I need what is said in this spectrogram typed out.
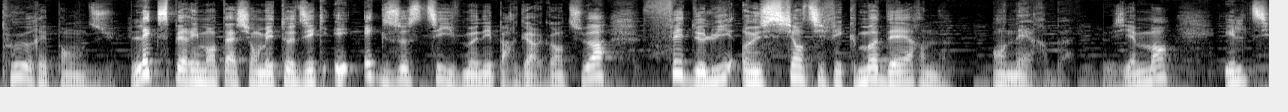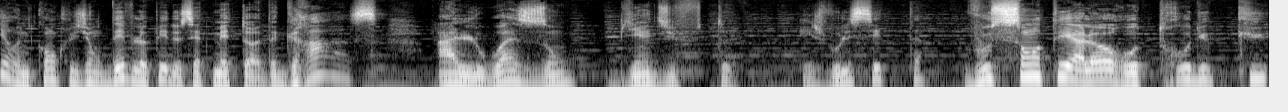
peu répandue. L'expérimentation méthodique et exhaustive menée par Gargantua fait de lui un scientifique moderne en herbe. Deuxièmement, il tire une conclusion développée de cette méthode grâce à l'oison bien dufteux. Et je vous le cite. Vous sentez alors au trou du cul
